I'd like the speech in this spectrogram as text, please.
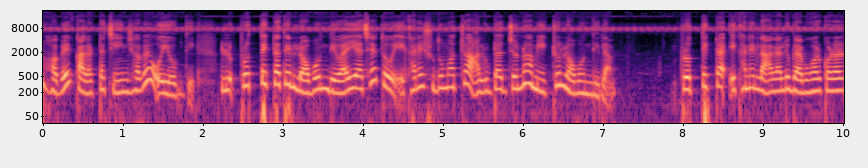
হবে কালারটা চেঞ্জ হবে ওই অবধি। প্রত্যেকটাতে লবণ দেওয়াই আছে। তো এখানে শুধুমাত্র আলুটার জন্য আমি একটু লবণ দিলাম। প্রত্যেকটা এখানে লাল আলু ব্যবহার করার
